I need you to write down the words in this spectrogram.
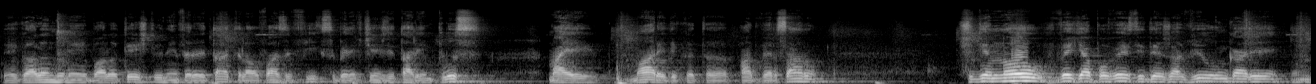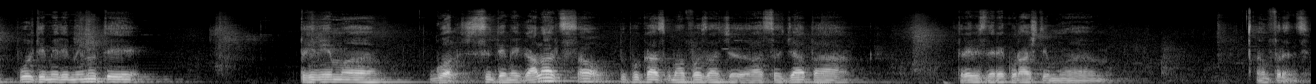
Egalându-ne balotești în inferioritate, la o fază fixă, beneficiind de tare în plus, mai mare decât uh, adversarul. Și din nou, vechea poveste deja viu în care în ultimele minute primim uh, gol. Suntem egalați sau, după caz cum a fost la, la Săgeata, trebuie să ne recunoaștem uh, înfrânți.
